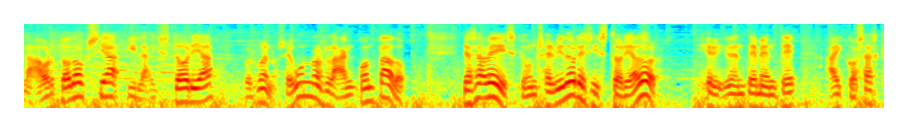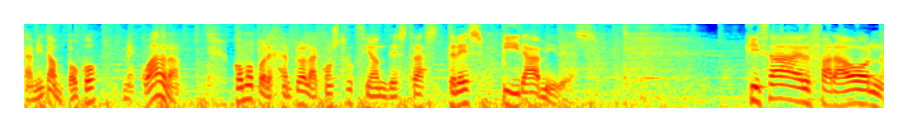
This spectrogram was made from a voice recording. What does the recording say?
la ortodoxia y la historia, pues bueno, según nos la han contado. Ya sabéis que un servidor es historiador y evidentemente hay cosas que a mí tampoco me cuadran, como por ejemplo la construcción de estas tres pirámides. Quizá el faraón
